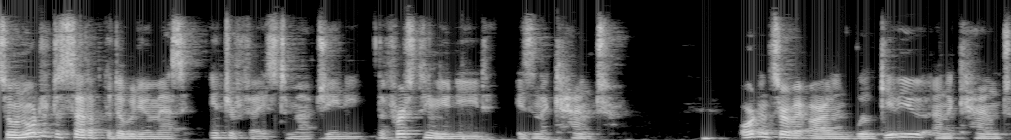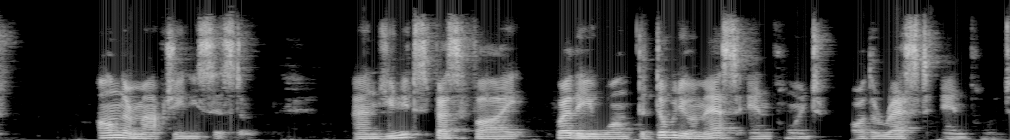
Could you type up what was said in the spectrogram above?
So in order to set up the WMS interface to MapGenie, the first thing you need is an account. Ordnance Survey Ireland will give you an account on their MapGenie system, and you need to specify whether you want the WMS endpoint or the REST endpoint.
